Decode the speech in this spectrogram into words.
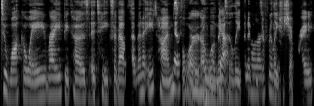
To walk away, right? Because it takes about seven to eight times Yes. for a Mhm. woman Yeah. to leave an abusive relationship, right?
